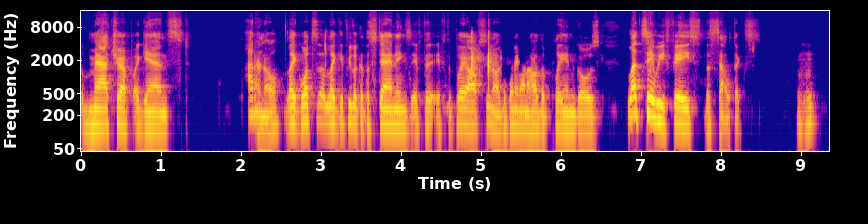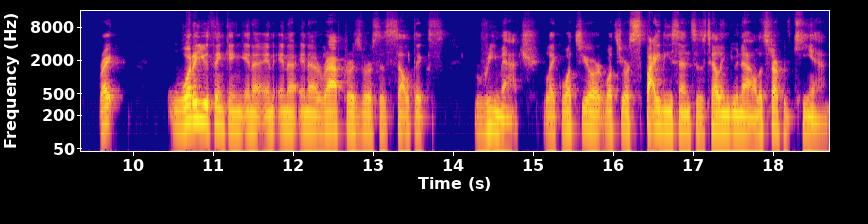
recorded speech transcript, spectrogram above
match up against I don't know, like what's like if you look at the standings, if the if the playoffs, you know, depending on how the play-in goes, let's say we face the Celtics, mm-hmm. right? What are you thinking in a in, in a in a Raptors versus Celtics rematch? Like, what's your what's your spidey senses telling you now? Let's start with Keyane.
